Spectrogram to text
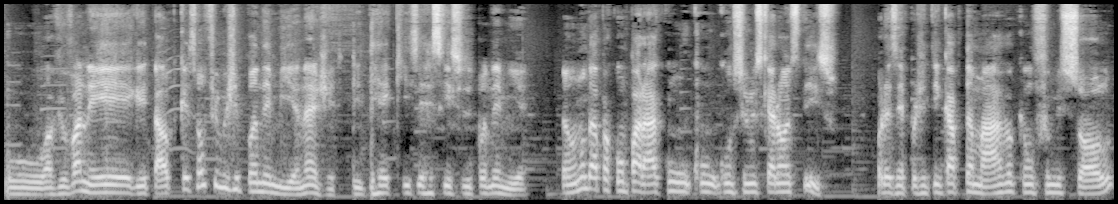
o A Viúva Negra e tal, porque são filmes de pandemia, né, gente? De, resquício de pandemia. Então não dá para comparar com, com, com os filmes que eram antes disso. Por exemplo, a gente tem Capitã Marvel, que é um filme solo,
